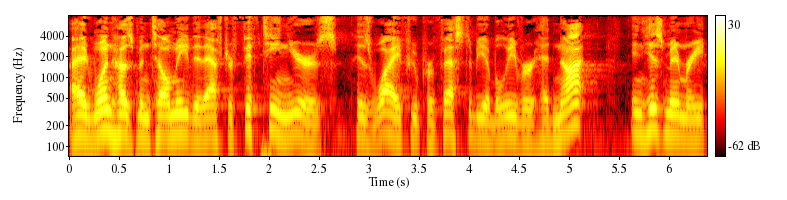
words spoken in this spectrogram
I had one husband tell me that after 15 years, his wife, who professed to be a believer, had not, in his memory,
